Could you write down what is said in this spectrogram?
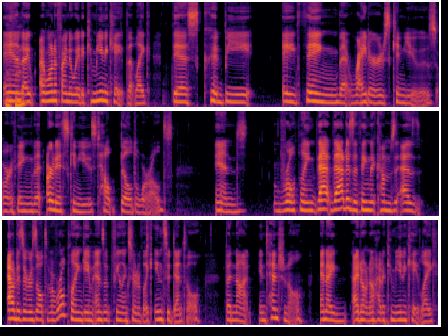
and mm-hmm. I I want to find a way to communicate that like this could be a thing that writers can use or a thing that artists can use to help build worlds and role playing that that is a thing that comes as out as a result of a role playing game ends up feeling sort of like incidental but not intentional. And I I don't know how to communicate like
